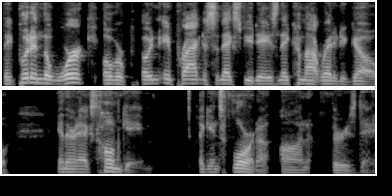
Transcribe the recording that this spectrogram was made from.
They put in the work over in practice the next few days, and they come out ready to go in their next home game against Florida on Thursday.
